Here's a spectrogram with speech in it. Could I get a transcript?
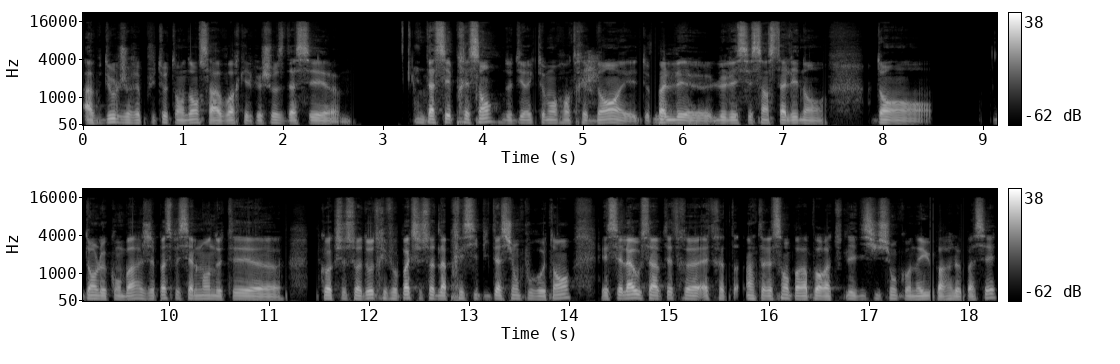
Abdul, j'aurais plutôt tendance à avoir quelque chose d'assez euh, d'assez pressant de directement rentrer dedans et de pas le, le laisser s'installer dans dans dans le combat. J'ai pas spécialement noté euh, quoi que ce soit d'autre. Il faut pas que ce soit de la précipitation pour autant. Et c'est là où ça va peut-être euh, être intéressant par rapport à toutes les discussions qu'on a eues par le passé.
